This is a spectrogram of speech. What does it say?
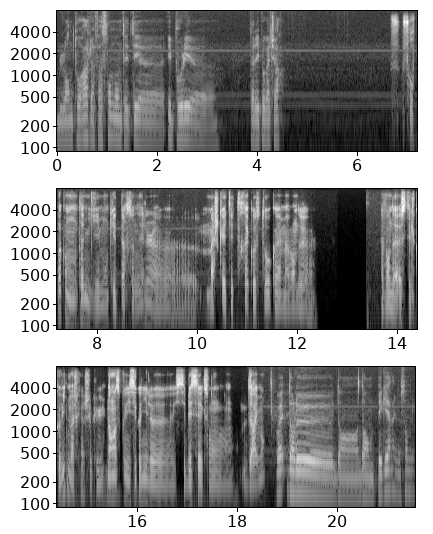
l'entourage, la façon dont était euh, épaulé Tadej Pogacar? Je, trouve pas qu'en montagne il ait manqué de personnel. Euh, Machka était très costaud quand même avant de. Avant de... C'était le Covid, Machka, je sais plus. Non, il s'est cogné le. Il s'est blessé avec son déraillement. Ouais, dans le dans, dans Péguerre, il me semble.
